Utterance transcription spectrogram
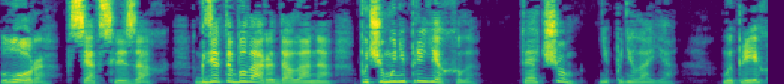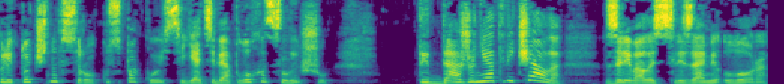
Лора, вся в слезах. «Где ты была?» — рыдала она. «Почему не приехала?» «Ты о чем?» — не поняла я. Мы приехали точно в срок. Успокойся, я тебя плохо слышу. Ты даже не отвечала, — заливалась слезами Лора.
